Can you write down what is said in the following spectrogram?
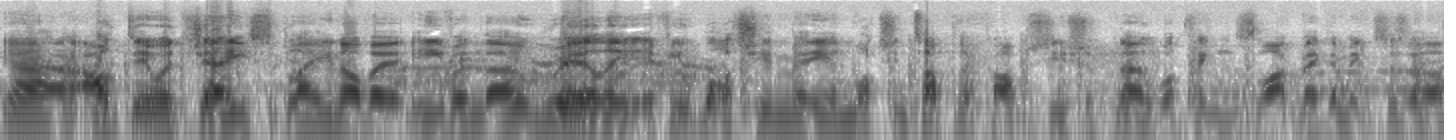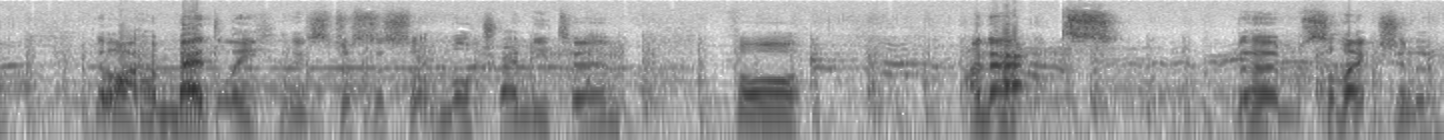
Yeah, I'll do a J-splain of it, even though, really, if you're watching me and watching Top of the Pops, you should know what things like mega mixers are. They're like a medley, and it's just a sort of more trendy term for an act's um, selection of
